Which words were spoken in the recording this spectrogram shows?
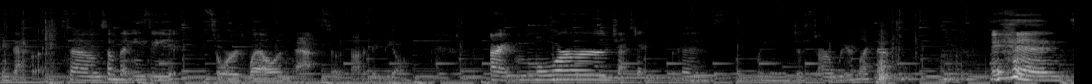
exactly. So something easy, stores well and fast, so it's not a big deal. All right, more chapstick because we just are weird like that. And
